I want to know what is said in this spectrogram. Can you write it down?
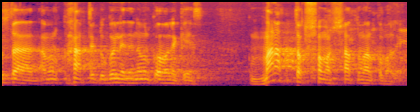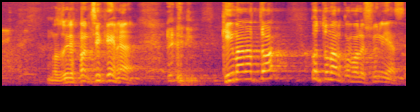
উস্তাদ, আমার হাতটা একটু গনে দেন, আমার কপালে কে আছে মারাত্মক সমস্যা তোমার কপালে। মজুরি ঠিক না কি মারাত্মক? তোমার কপালে শুনি আছে।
